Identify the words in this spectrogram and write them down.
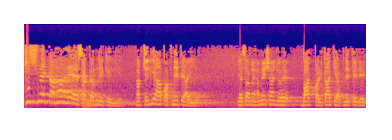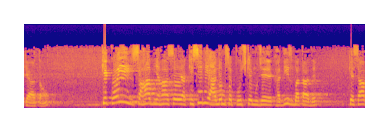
کس نے کہا ہے ایسا کرنے کے لیے؟ اب چلیے آپ اپنے پہ آئیے۔ جیسا میں ہمیشہ جو ہے بات پلٹا کے اپنے پہ لے کے آتا ہوں۔ کہ کوئی صاحب یہاں سے یا کسی بھی عالم سے پوچھ کے مجھے ایک حدیث بتا دے کہ صاحب،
